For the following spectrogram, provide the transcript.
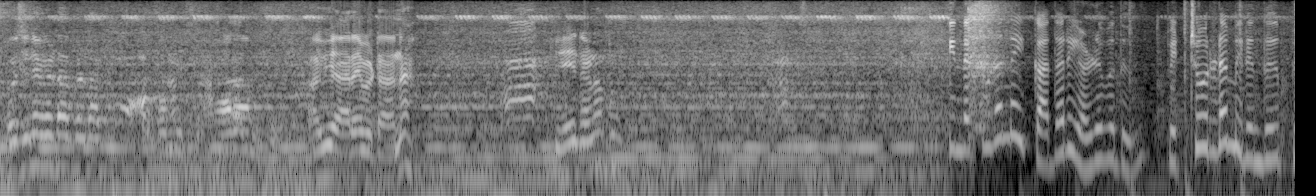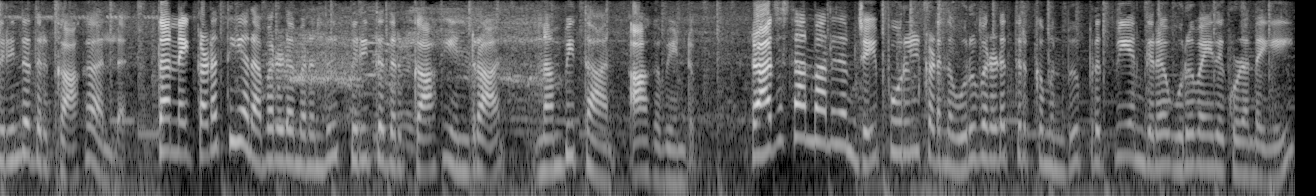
कुछ नहीं बेटा बेटा परमिशन आराम से अभी आ रहे हैं बेटा है ना यही रहना तुम இந்த குழந்தை கதறி அழுவது பெற்றோரிடம் இருந்து பிரிந்ததற்காக அல்ல தன்னை கடத்திய நபரிடமிருந்து பிரித்ததற்காக என்றால் நம்பித்தான் ஆக வேண்டும் ராஜஸ்தான் மாநிலம் ஜெய்ப்பூரில் கடந்த ஒரு வருடத்திற்கு முன்பு பிருத்வி என்கிற ஒரு வயது குழந்தையை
